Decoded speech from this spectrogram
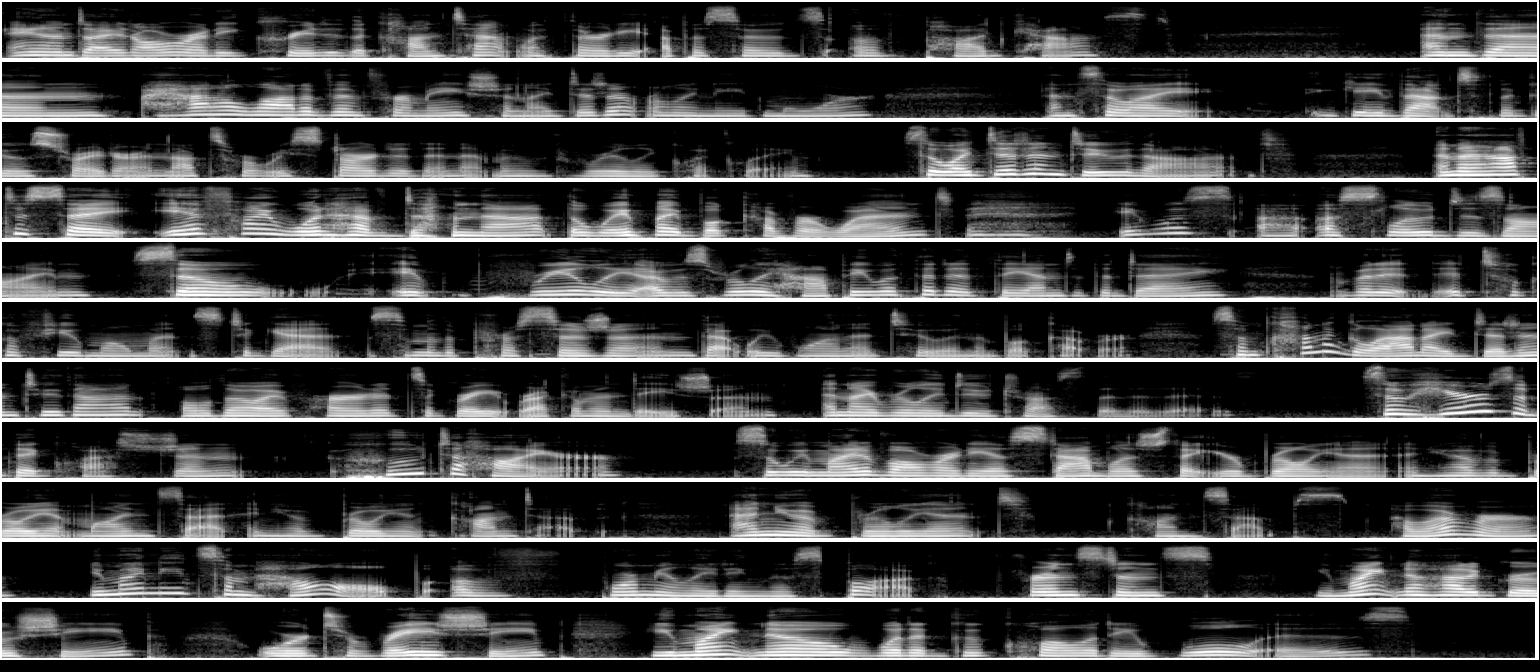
And I'd already created the content with 30 episodes of podcast. And then I had a lot of information. I didn't really need more. And so I gave that to the ghostwriter, and that's where we started, and it moved really quickly. So I didn't do that. And I have to say, if I would have done that the way my book cover went, it was a, a, slow design. So it really, I was really happy with it at the end of the day, but it, it took a few moments to get some of the precision that we wanted to in the book cover. So I'm kind of glad I didn't do that, although I've heard it's a great recommendation. And I really do trust that it is. So here's a big question who to hire? So we might have already established that you're brilliant and you have a brilliant mindset and you have brilliant concept and you have brilliant concepts. However, you might need some help of formulating this book. For instance, you might know how to grow sheep or to raise sheep. You might know what a good quality wool is.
